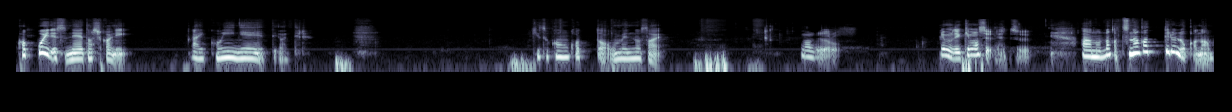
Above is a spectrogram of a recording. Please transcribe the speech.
かっこいいですね、確かに。アイコンいいねって言われてる。気づかんかった。ごめんなさい。なんでだろう。でもできますよね、普通。あの、なんか繋がってるのかな？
